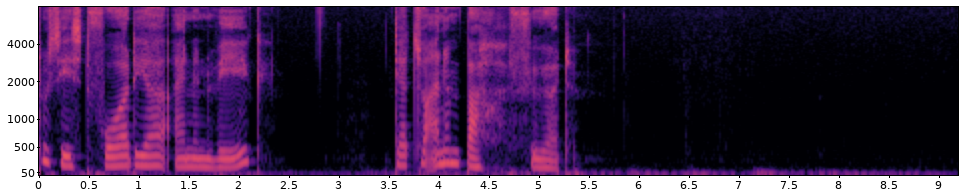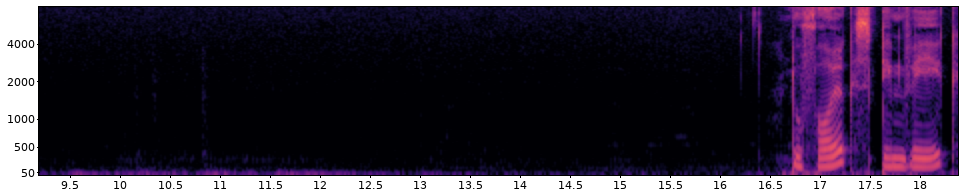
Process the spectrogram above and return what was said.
Du siehst vor dir einen Weg, der zu einem Bach führt. Du folgst dem Weg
